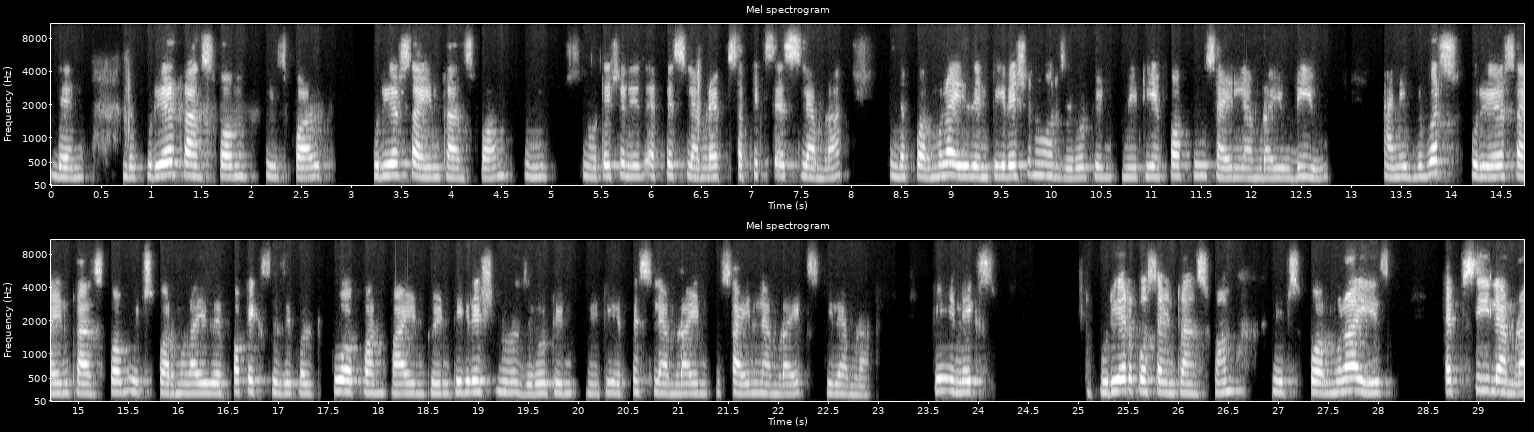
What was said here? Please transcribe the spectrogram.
then the Fourier transform is called Fourier sine transform. And notation is fs lambda, f suffix s lambda. And the formula is integration over 0 to infinity f of u sine lambda u du. And inverse Fourier sine transform, its formula is f of x is equal to 2 upon pi into integration over 0 to infinity fs lambda into sine lambda x d lambda. Okay, next Fourier cosine transform, its formula is fc lambda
